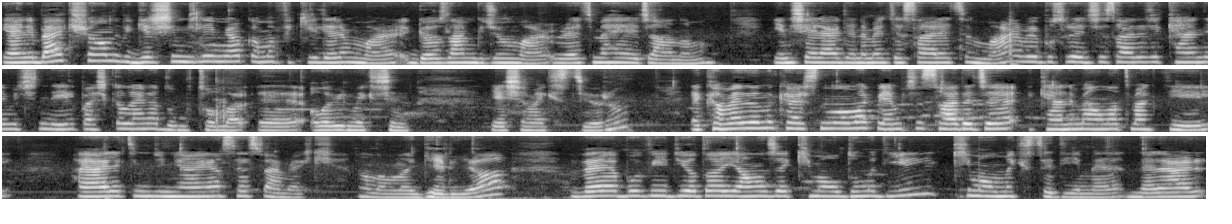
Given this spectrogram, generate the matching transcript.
Yani belki şu anda bir girişimciliğim yok ama fikirlerim var, gözlem gücüm var, üretme heyecanım, yeni şeyler deneme cesaretim var ve bu süreci sadece kendim için değil başkalarına da umut ola, e, olabilmek için yaşamak istiyorum. E, kameranın karşısında olmak benim için sadece kendimi anlatmak değil, hayal ettiğim dünyaya ses vermek anlamına geliyor. Ve bu videoda yalnızca kim olduğumu değil, kim olmak istediğimi, neler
